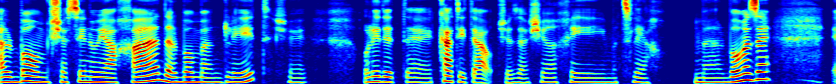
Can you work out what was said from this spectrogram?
אלבום שעשינו יחד, אלבום באנגלית, שהוליד את uh, Cut It Out, שזה השיר הכי מצליח מהאלבום הזה. Um,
